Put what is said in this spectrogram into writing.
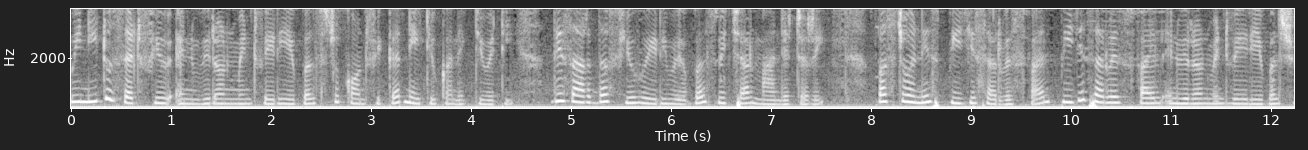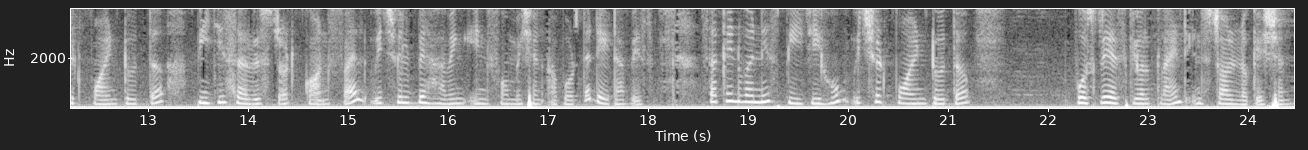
we need to set few environment variables to configure native connectivity. These are the few variables which are mandatory. First one is pg service file. pg service file environment variable should point to the pgservice.conf file which will be having information about the database. Second one is pg home which should point to the PostgreSQL client install location.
